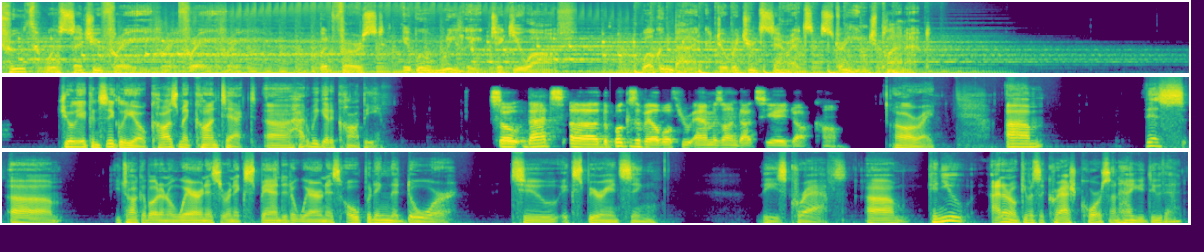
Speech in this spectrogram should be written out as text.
Truth will set you free, free. free. But first, it will really tick you off. Welcome back to Richard Syrett's Strange Planet. Giulio Consiglio, Cosmic Contact. Uh, how do we get a copy? So that's uh, the book is available through Amazon.ca.com. All right. Um, this um, you talk about an awareness or an expanded awareness opening the door to experiencing these crafts. Um, can you, I don't know, give us a crash course on how you do that?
